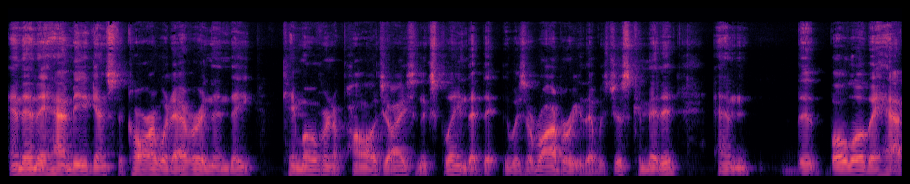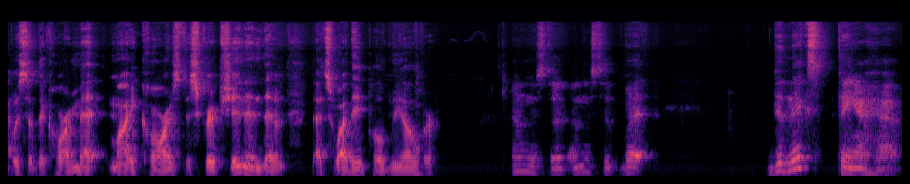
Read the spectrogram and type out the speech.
And then they had me against the car, whatever. And then they came over and apologized and explained that it was a robbery that was just committed. And the bolo they had was that the car met my car's description. And then that's why they pulled me over. I understood. Understood. But the next thing I have,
